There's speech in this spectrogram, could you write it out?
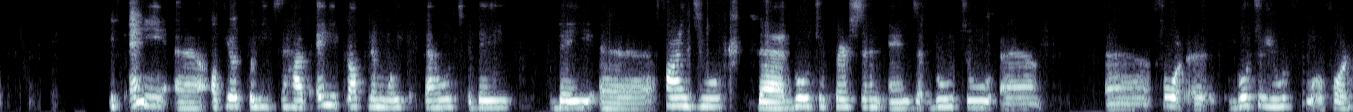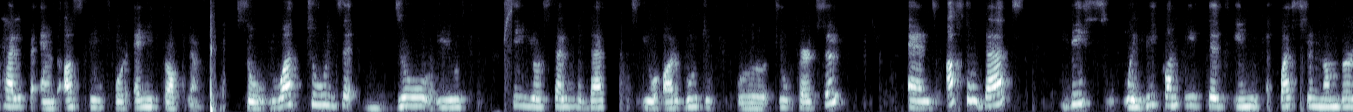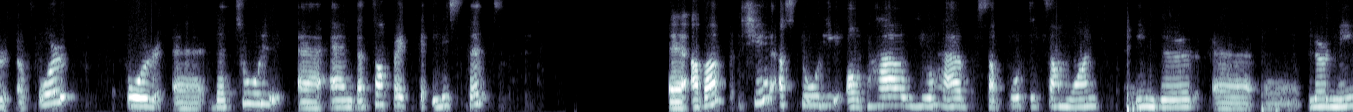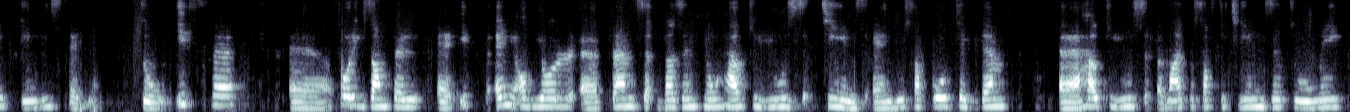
if any uh, of your colleagues have any problem with Kahoot, they they find you the go-to person and go to uh, for uh, go to you for, for help and ask you for any problem. So what tools do you see yourself that you are good to, uh, to person? And after that, this will be completed in question number four for uh, the tool uh, and the topic listed Uh, above, share a story of how you have supported someone in their uh, uh, learning in this area. So if, uh, for example, if any of your friends doesn't know how to use Teams and you supported them how to use Microsoft Teams to make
